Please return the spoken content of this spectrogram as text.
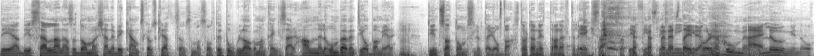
det är ju sällan alltså de man känner i bekantskapskretsen som har sålt ett bolag och man tänker så här, han eller hon behöver inte jobba mer. Mm. Det är inte så att de slutar jobba. Startar nytt dagen efter. Liksom. Exakt, så att det finns liksom ingen idé. korrelation mellan lugn och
